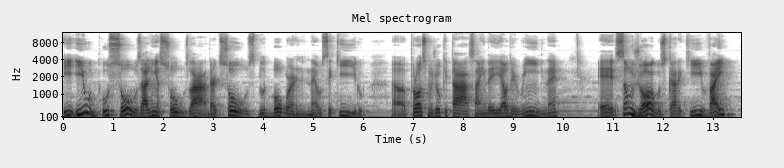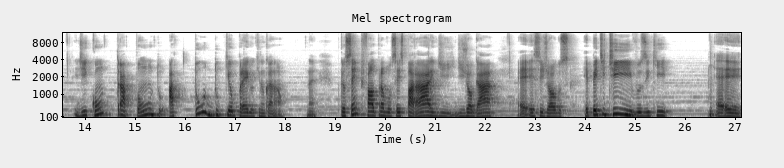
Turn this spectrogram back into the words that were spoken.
E, e o, o Souls, a linha Souls lá, Dark Souls, Bloodborne, né, o Sekiro, uh, próximo jogo que tá saindo aí, Elder Ring, né, é, são jogos, cara, que vai de contraponto a tudo que eu prego aqui no canal, né, porque eu sempre falo para vocês pararem de, de jogar é, esses jogos repetitivos e que é,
